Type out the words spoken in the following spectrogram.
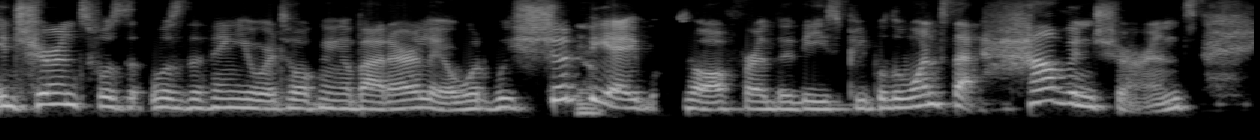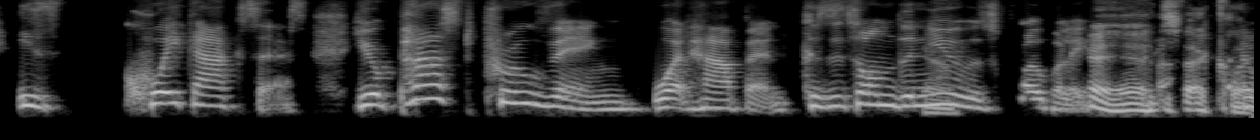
insurance was was the thing you were talking about earlier. What we should Yeah. be able to offer to these people, the ones that have insurance, is quick access. You're past proving what happened because it's on the Yeah. news globally Yeah, yeah exactly.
